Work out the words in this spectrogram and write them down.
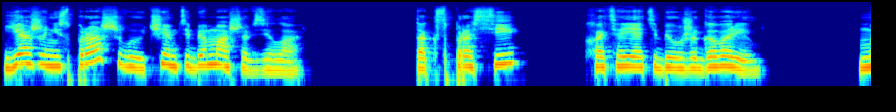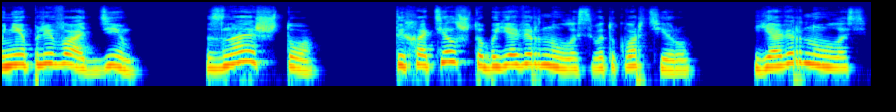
Я же не спрашиваю, чем тебя Маша взяла. Так спроси, хотя я тебе уже говорил. Мне плевать, Дим. Знаешь что? Ты хотел, чтобы я вернулась в эту квартиру. Я вернулась.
